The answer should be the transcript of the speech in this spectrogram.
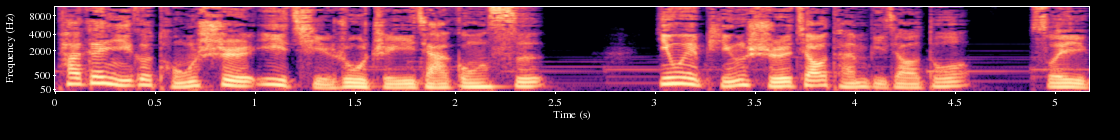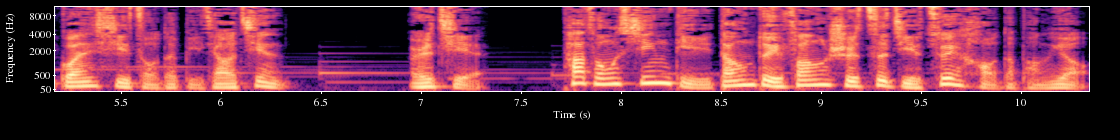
他跟一个同事一起入职一家公司，因为平时交谈比较多，所以关系走得比较近。而且，他从心底当对方是自己最好的朋友，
